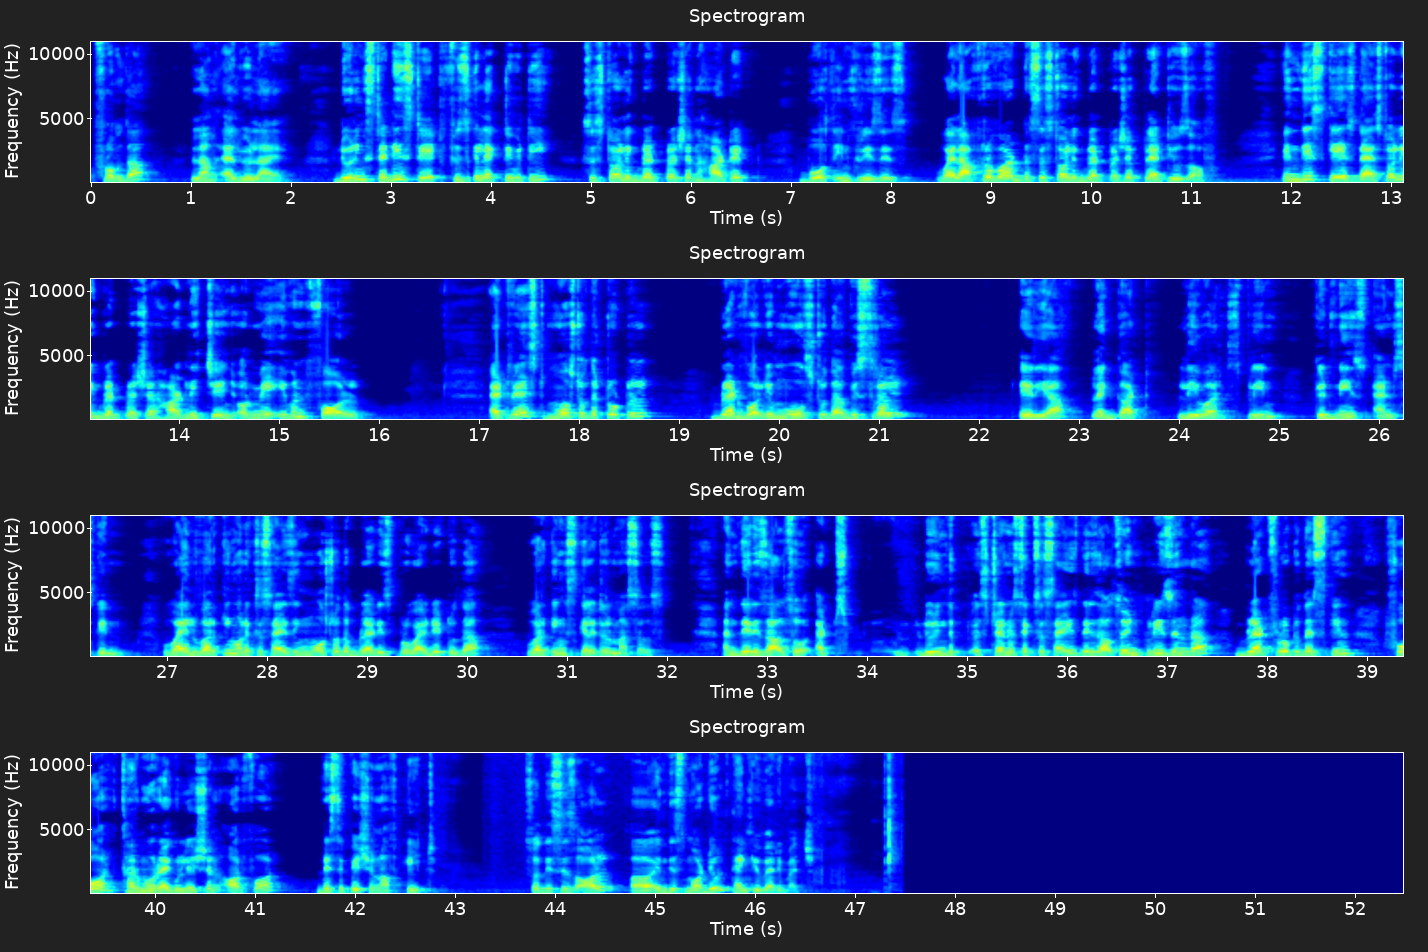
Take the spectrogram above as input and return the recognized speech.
from the lung alveoli. During steady state physical activity, systolic blood pressure and heart rate both increases, while afterward the systolic blood pressure plateaus off. In this case, diastolic blood pressure hardly change or may even fall. At rest, most of the total blood volume moves to the visceral area like gut, liver, spleen, kidneys and skin. While working or exercising, most of the blood is provided to the working skeletal muscles. And there is also at during the strenuous exercise, there is also increase in the blood flow to the skin for thermoregulation or for dissipation of heat. So this is all uh, in this module. Thank you very much.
